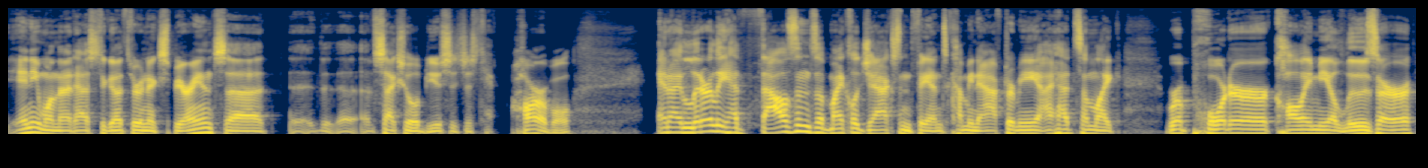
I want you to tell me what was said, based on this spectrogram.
anyone that has to go through an experience uh, of sexual abuse is just horrible. And I literally had thousands of Michael Jackson fans coming after me. I had some like reporter calling me a loser.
